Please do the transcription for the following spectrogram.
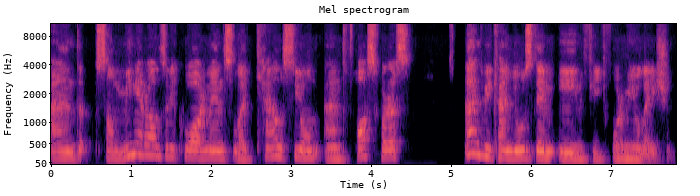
and some minerals requirements like calcium and phosphorus, and we can use them in feed formulation.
